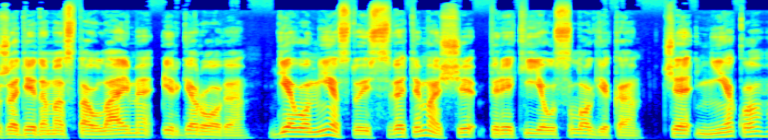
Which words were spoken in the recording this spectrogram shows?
žadėdamas tau laimę ir gerovę. Dievo miestui svetima ši priekyjaus logika. Čia nieko,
